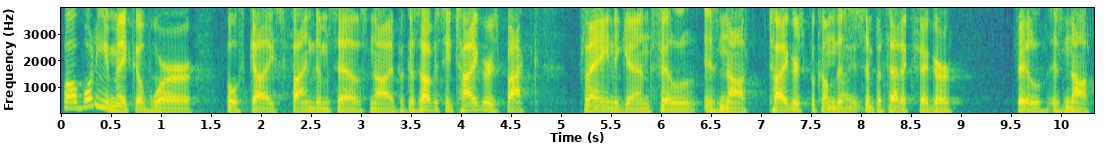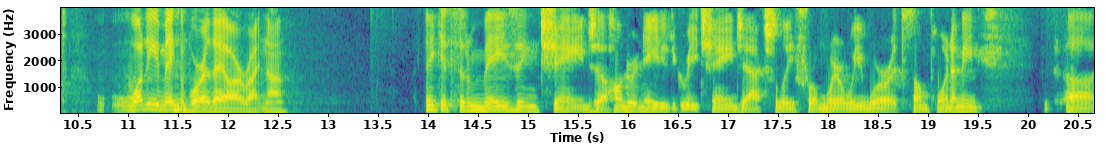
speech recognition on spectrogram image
Bob, what do you make of where both guys find themselves now? Because obviously Tiger's back playing again. Phil is not. Tiger's become this right. sympathetic figure. Phil is not. What do you make of mm-hmm. where they are right now? I think it's an amazing change, a 180 degree change actually from where we were at some point. I mean, uh,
